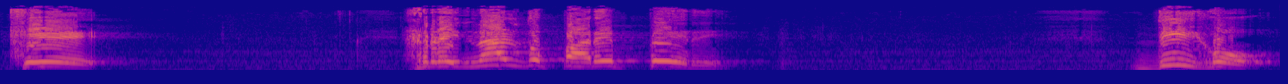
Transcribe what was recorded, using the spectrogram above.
que Reinaldo Pared Pérez dijo,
